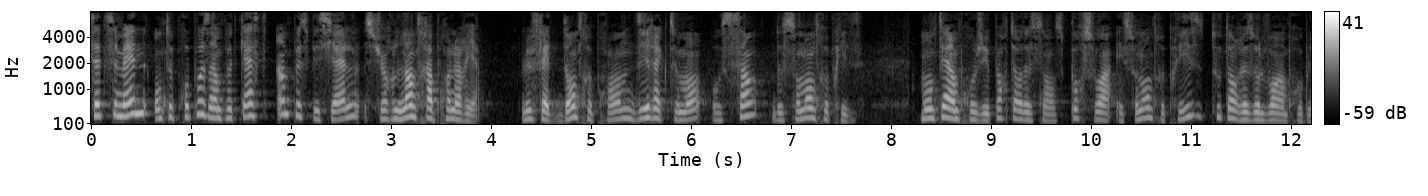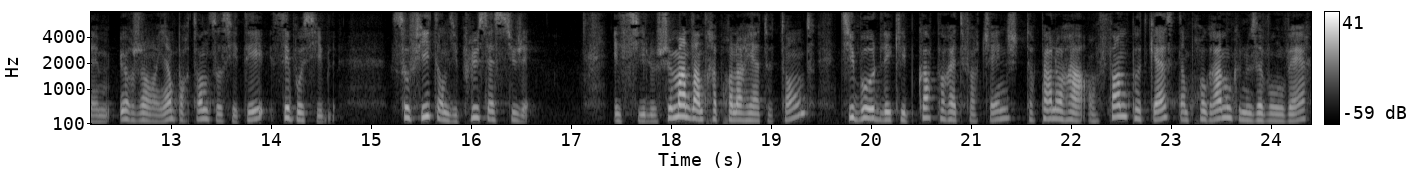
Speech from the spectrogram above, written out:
Cette semaine, on te propose un podcast un peu spécial sur l'intrapreneuriat, le fait d'entreprendre directement au sein de son entreprise. Monter un projet porteur de sens pour soi et son entreprise tout en résolvant un problème urgent et important de société, c'est possible. Sophie t'en dit plus à ce sujet. Et si le chemin de l'entrepreneuriat te tente, Thibaut de l'équipe Corporate for Change te parlera en fin de podcast d'un programme que nous avons ouvert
